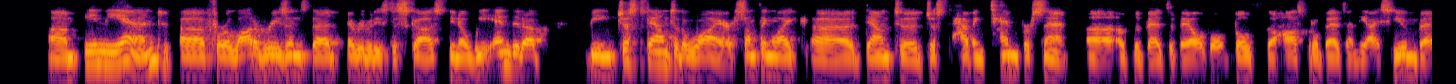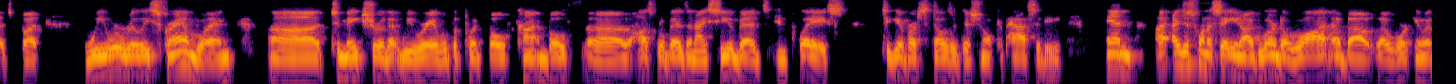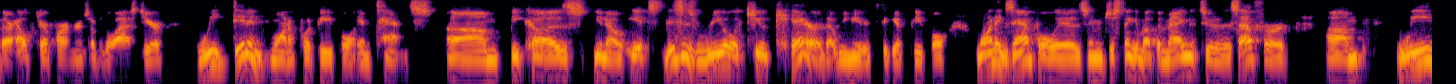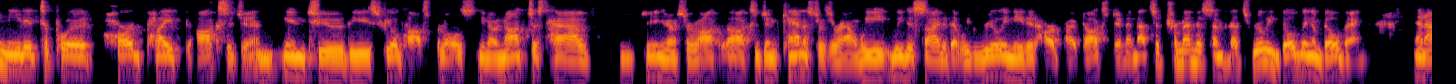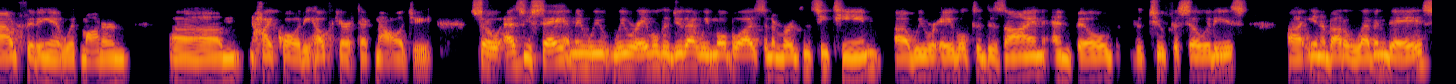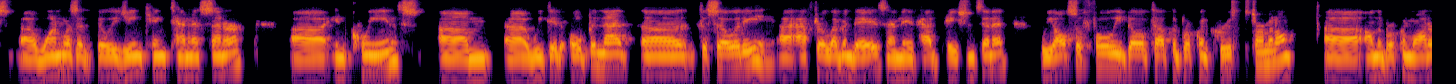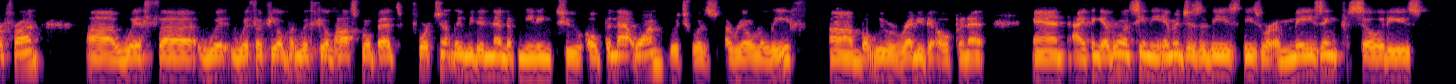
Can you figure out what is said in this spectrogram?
Um, in the end, uh, for a lot of reasons that everybody's discussed, you know, we ended up being just down to the wire, something like uh, down to just having 10% uh, of the beds available, both the hospital beds and the ICU beds. But we were really scrambling uh, to make sure that we were able to put both both uh, hospital beds and ICU beds in place to give ourselves additional capacity. And I, I just want to say, you know, I've learned a lot about uh, working with our healthcare partners over the last year we didn't want to put people in tents um, because you know it's this is real acute care that we needed to give people. One example is, and just think about the magnitude of this effort. Um, we needed to put hard piped oxygen into these field hospitals. You know, not just have you know sort of oxygen canisters around. We we decided that we really needed hard piped oxygen, and that's a tremendous. That's really building a building and outfitting it with modern um, high quality healthcare technology. So, as you say, I mean, we, we were able to do that. We mobilized an emergency team. Uh, we were able to design and build the two facilities uh, in about 11 days. Uh, one was at Billie Jean King Tennis Center uh, in Queens. Um, uh, we did open that uh, facility after 11 days, and it had patients in it. We also fully built out the Brooklyn Cruise Terminal on the Brooklyn waterfront uh, with, uh, with with a field with field hospital beds. Fortunately, we didn't end up needing to open that one, which was a real relief. Um, but we were ready to open it, and I think everyone's seen the images of these. These were amazing facilities.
